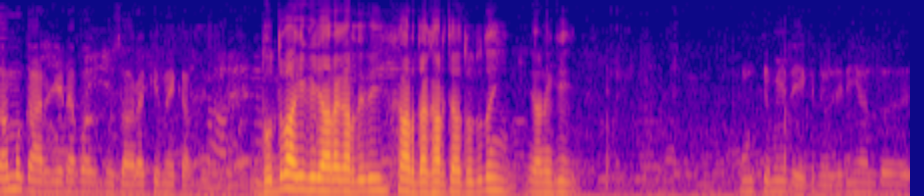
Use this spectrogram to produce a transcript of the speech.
ਕੰਮਕਾਰ ਜਿਹੜਾ ਵਾ ਗੁਜ਼ਾਰਾ ਕਿਵੇਂ ਕਰਦੇ ਹੋ? ਦੁੱਧ ਪਾ ਕੇ ਗੁਜ਼ਾਰਾ ਕਰਦੀ ਸੀ ਘਰ ਦਾ ਖਰਚਾ ਦੁੱਧ ਤੋਂ ਹੀ ਯਾਨੀ ਕਿ ਹੁਣ ਕਿਵੇਂ ਦੇਖਦੇ ਹੋ ਜਿਹੜੀਆਂ ਦ-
